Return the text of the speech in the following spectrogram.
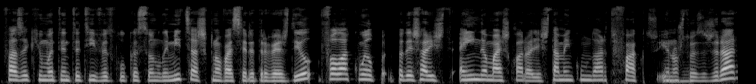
Faz aqui uma tentativa de colocação de limites, acho que não vai ser através dele. Falar com ele pa- para deixar isto ainda mais claro: olha, está-me a incomodar de facto, eu não estou a exagerar.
